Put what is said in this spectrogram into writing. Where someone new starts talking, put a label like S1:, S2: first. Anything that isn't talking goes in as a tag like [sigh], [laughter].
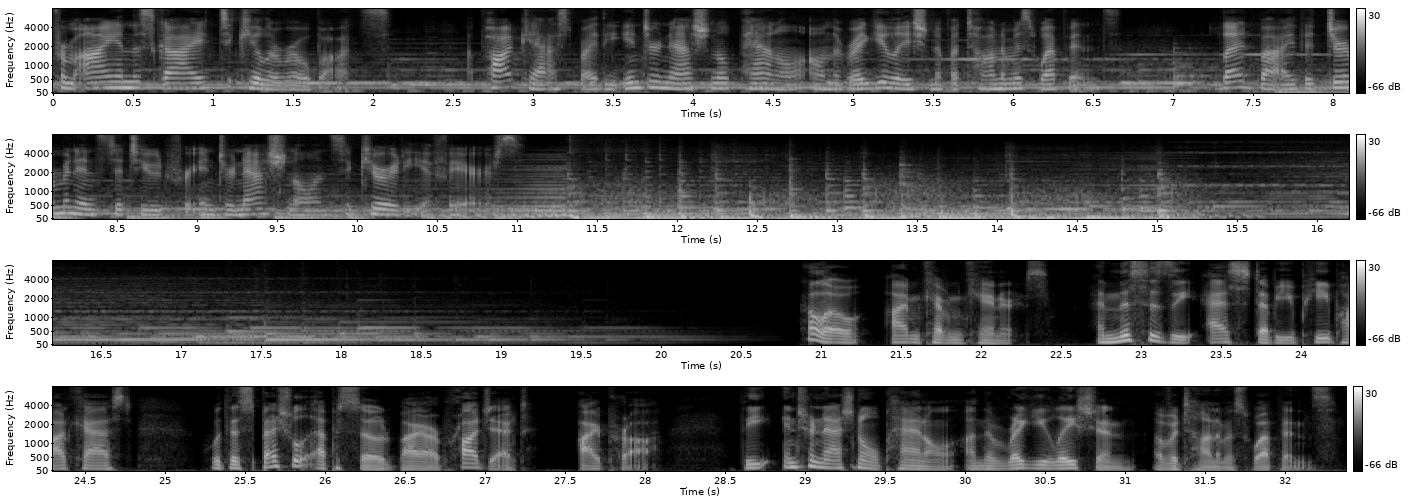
S1: From Eye in the Sky to Killer Robots, a podcast by the International Panel on the Regulation of Autonomous Weapons, led by the German Institute for International and Security Affairs.
S2: Hello, I'm Kevin Caners, and this is the SWP podcast with a special episode by our project, iPRAW, the International Panel on the Regulation of Autonomous Weapons.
